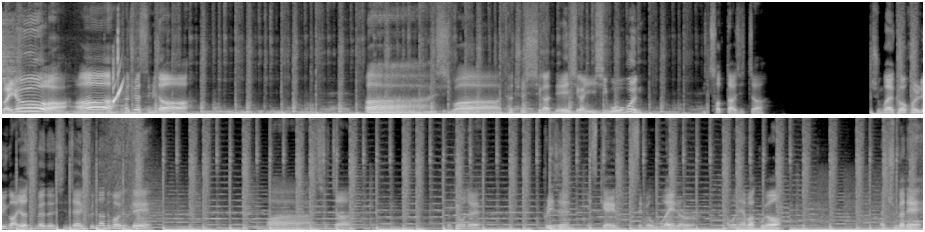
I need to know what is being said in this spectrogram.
완료! 아 탈출했습니다. 아와 탈출 시간 4시간 25분. 미쳤다 진짜. 중간에 그거 걸린 거 아니었으면은 진짜 끝나는 거였는데. 아 진짜. 이렇게 오늘 Prison Escape Simulator 한번 해봤고요. 아, 중간에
